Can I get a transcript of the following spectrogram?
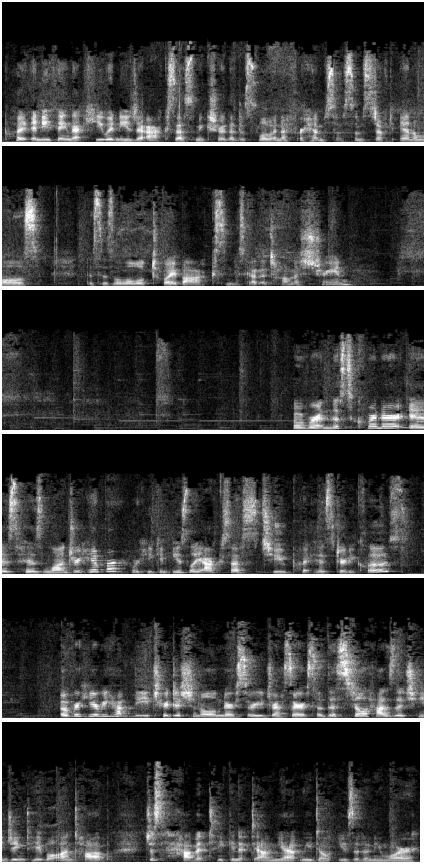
put anything that he would need to access make sure that it's low enough for him so some stuffed animals this is a little toy box and he's got a Thomas train Over in this corner is his laundry hamper where he can easily access to put his dirty clothes. Over here we have the traditional nursery dresser. So this still has the changing table on top. Just haven't taken it down yet. We don't use it anymore.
